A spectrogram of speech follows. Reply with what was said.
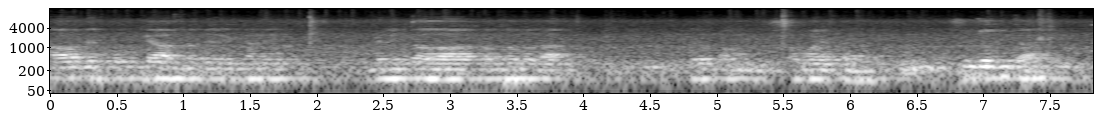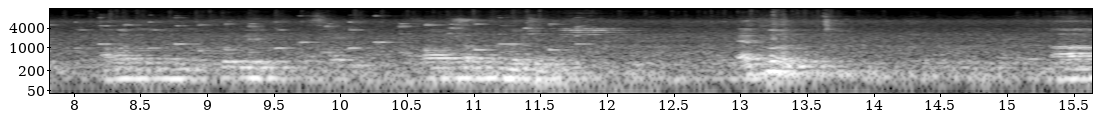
আমাদের পক্ষে আপনাদের এখানে মিলিত হওয়া কথা বলা এরকম সময়টা সুযোগটা জন্য খুবই সমস্যাপূর্ণ ছিল। এখন আহ,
